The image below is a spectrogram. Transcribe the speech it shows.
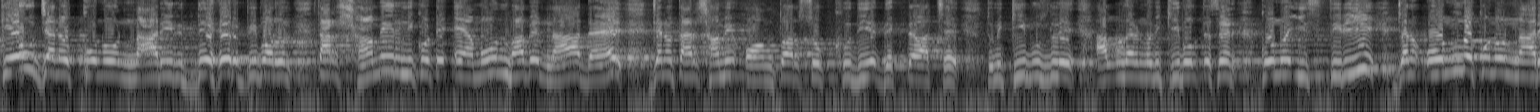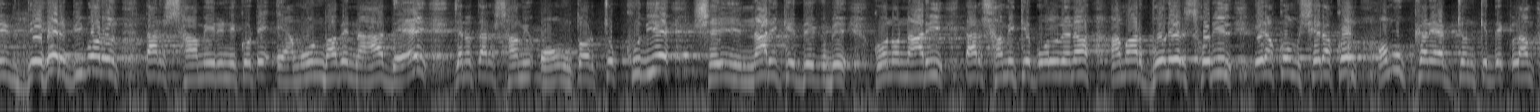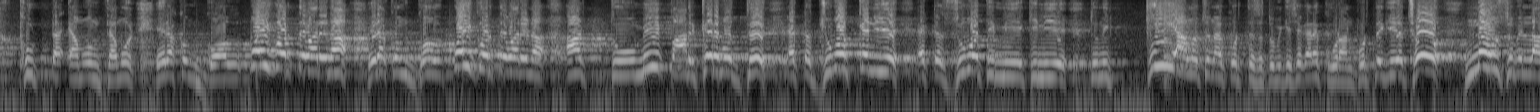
কেউ যেন কোন নারীর দেহের বিবরণ তার স্বামীর নিকটে এমন ভাবে না দেয় যেন তার স্বামী অন্তর চক্ষু দিয়ে দেখতে পাচ্ছে। তুমি কি বুঝলে? আল্লাহর নবী কি বলতেছেন? কোন স্ত্রী যেন অন্য কোন নারীর দেহের বিবরণ তার স্বামীর নিকটে এমন ভাবে না দেয় যেন তার স্বামী অন্তর চক্ষু দিয়ে সেই নারীকে দেখবে, কোন নারী তার স্বামীকে বলবে না, আমার বোনের শরীর এরকম সেরকম অমুকখানে একজনকে দেখলাম ঠুটটা এমন তেমন, এরকম গল্পই করতে পারে না, এরকম গল্পই করতে পারে না। আর তুমি পার্কের মধ্যে একটা যুবককে নিয়ে, একটা যুবতী মেয়েকে নিয়ে তুমি কি আলোচনা করতেছো? তুমি কি সেখানে কোরআন পড়তে গিয়েছো?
